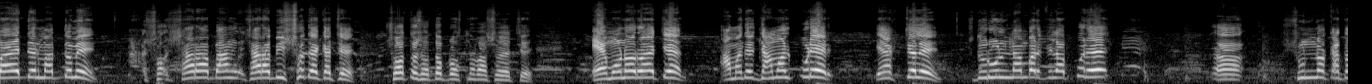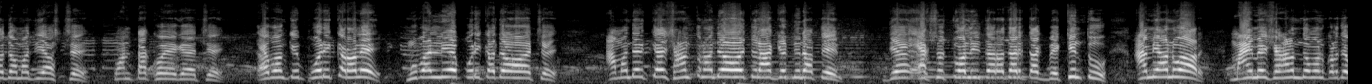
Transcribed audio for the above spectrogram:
বায়েরদের মাধ্যমে সারা বাংলা সারা বিশ্ব দেখেছে, শত শত প্রশ্নবাস হয়েছে। এমনও রয়েছে, আমাদের জামালপুরের এক ছেলে শুধু রুল নাম্বার ফিল করে শূন্য কাতা জমা দিয়ে আসছে কন্ট্যাক্ট হয়ে গেছে। এবং কি পরীক্ষার হলে মোবাইল নিয়ে পরীক্ষা দেওয়া হয়েছে। আমাদেরকে সান্ত্বনা দেওয়া হয়েছিল আগের দিন রাতে যে একশো চল্লিশ দ্বারা থাকবে। কিন্তু আমি, আনোয়ার মাইমেশে আনন্দমন কলেজে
